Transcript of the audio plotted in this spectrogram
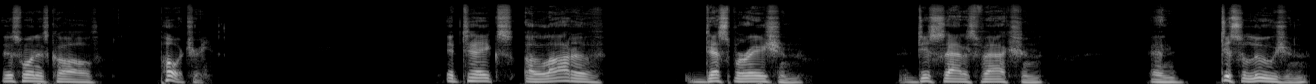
This one is called Poetry. It takes a lot of desperation, dissatisfaction, and disillusion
